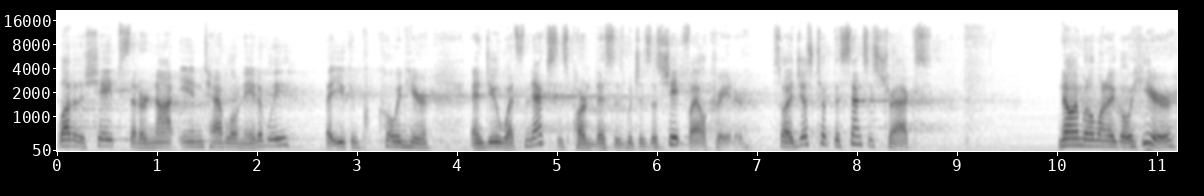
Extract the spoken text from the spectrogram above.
a lot of the shapes that are not in Tableau natively that you can go in here and do what's next as part of this, is, which is the shapefile creator. So I just took the census tracts. Now I'm going to want to go here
